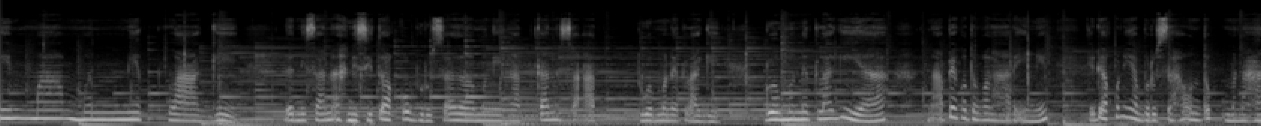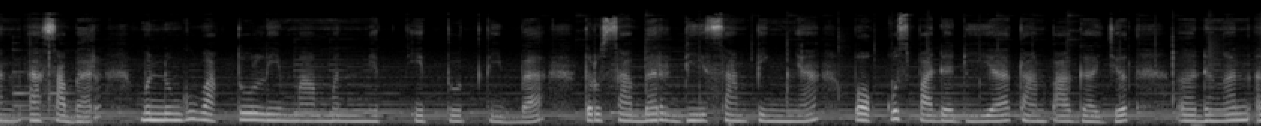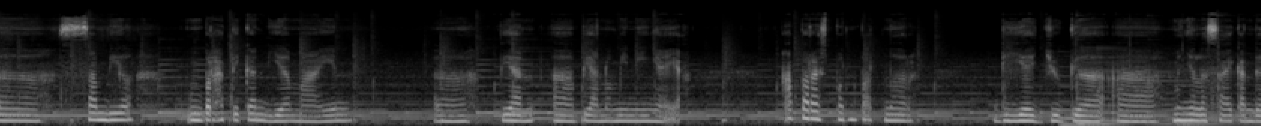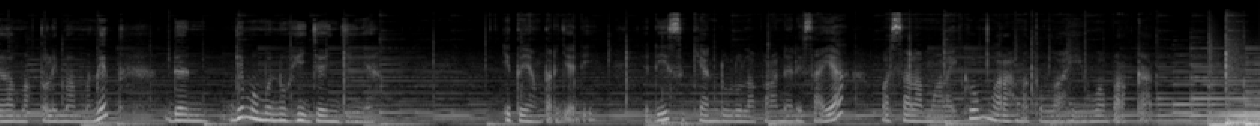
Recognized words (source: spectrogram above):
menit lagi. Dan di sana di situ aku berusaha mengingatkan saat 2 menit lagi. 2 menit lagi ya nah apa yang aku temukan hari ini jadi aku nih ya berusaha untuk menahan eh, sabar menunggu waktu 5 menit itu tiba, terus sabar di sampingnya, fokus pada dia tanpa gadget uh, dengan uh, sambil memperhatikan dia main uh, pian, uh, piano mininya ya. Apa respon partner? Dia juga uh, menyelesaikan dalam waktu 5 menit dan dia memenuhi janjinya. Itu yang terjadi. Jadi sekian dulu laporan dari saya. Wassalamualaikum warahmatullahi wabarakatuh.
